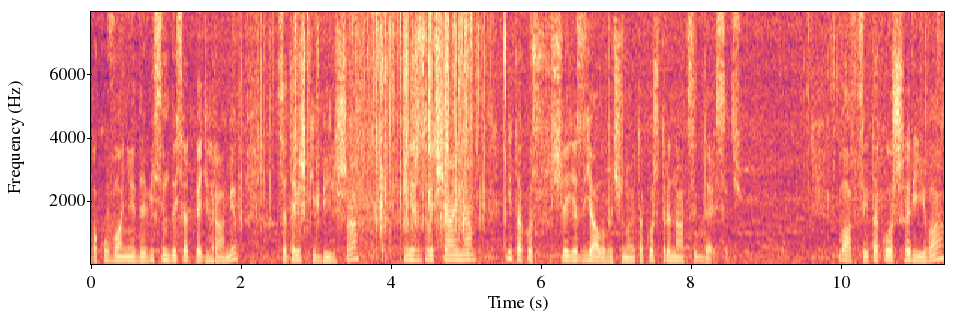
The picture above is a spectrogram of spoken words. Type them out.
пакування йде 85 грамів. Це трішки більше, ніж звичайна. І також ще є з яловичиною, також 13,10. В акції також ріва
